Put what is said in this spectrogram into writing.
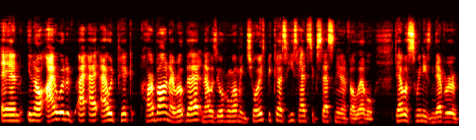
And you know, I would I, I, I would pick Harbaugh, and I wrote that, and that was the overwhelming choice because he's had success in the NFL level. Dabo Swinney's never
